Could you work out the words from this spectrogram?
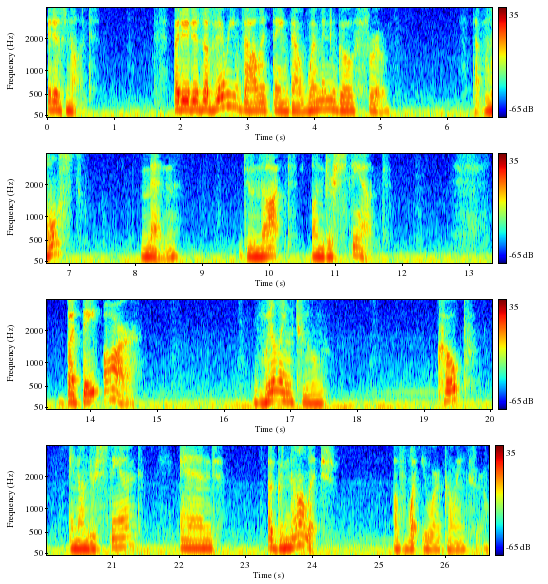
It is not. But it is a very valid thing that women go through that most men do not understand. But they are willing to cope and understand and acknowledge of what you are going through.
